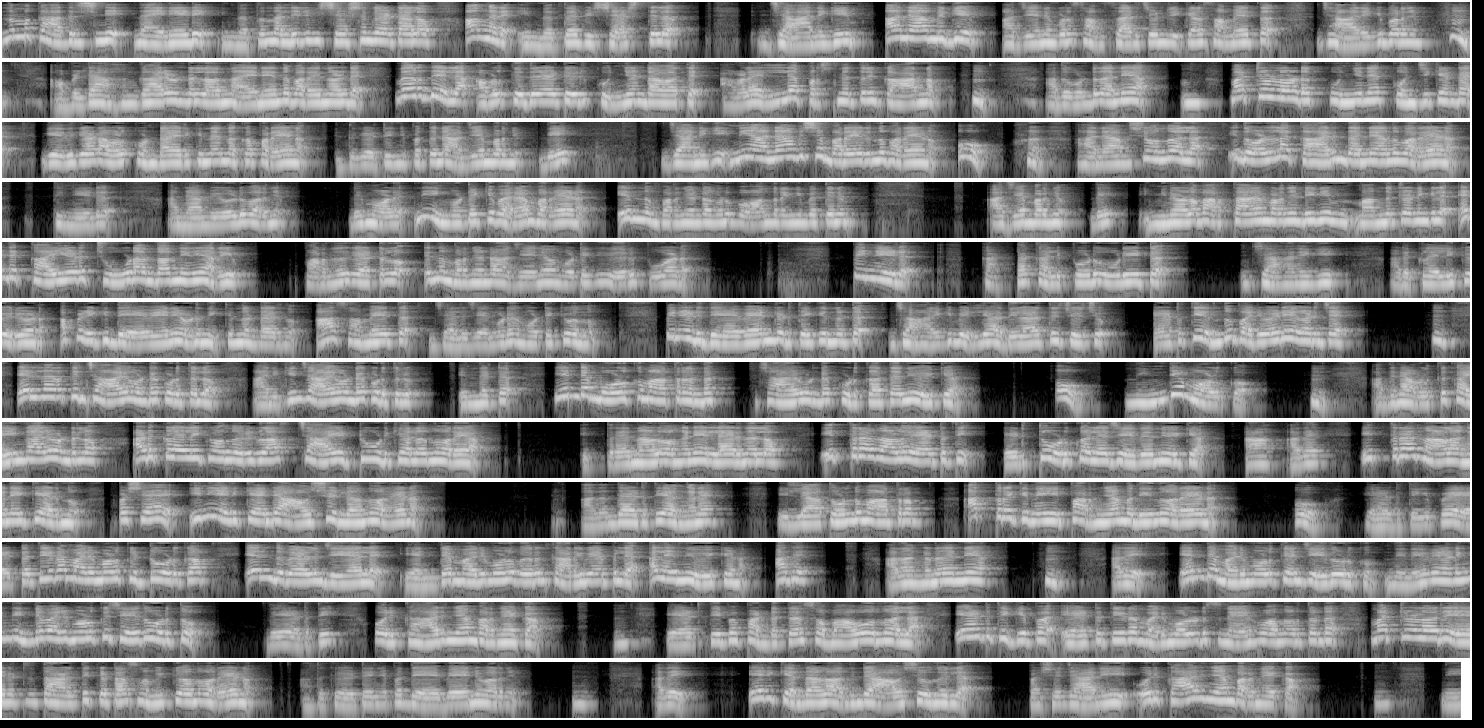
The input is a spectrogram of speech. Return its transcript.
നമുക്ക് ആദർശിന്റെ നയനയുടെയും ഇന്നത്തെ നല്ലൊരു വിശേഷം കേട്ടാലോ? അങ്ങനെ ഇന്നത്തെ വിശേഷത്തിൽ ജാനകിയും അനാമികയും അജയനും കൂടെ സംസാരിച്ചുകൊണ്ടിരിക്കുന്ന സമയത്ത് ജാനകി പറഞ്ഞു "ഹും, അവളുടെ അഹങ്കാരം ഉണ്ടല്ലോ നയന എന്ന് പറയുന്നവളുടെ. വെറുതെ അല്ല അവൾക്കെതിരായിട്ട് ഒരു കുഞ്ഞുണ്ടാവാത്തെ. അവളെ എല്ലാ പ്രശ്നത്തിനും കാരണം. അതുകൊണ്ട് തന്നെയാ മറ്റുള്ളവരുടെ കുഞ്ഞിനെ കൊഞ്ചിക്കേണ്ട ഗതികേട് അവൾക്കുണ്ടായിരിക്കുന്നതെന്നൊക്കെ പറയണം. ഇത് കേട്ട് ഇനിയിപ്പോ തന്നെ അജയൻ പറഞ്ഞു ദേ ജാനകി നീ അനാവശ്യം പറയരുന്ന് പറയണം. ഓ അനാവശ്യമൊന്നുമല്ല ഇതുള്ള കാര്യം തന്നെയാന്ന് പറയണം. പിന്നീട് അനാമിയോട് പറഞ്ഞു ദേ മോളെ നീ ഇങ്ങോട്ടേക്ക് വരാൻ പറയണം. എന്നും പറഞ്ഞുകൊണ്ട് അങ്ങോട്ട് പോകാൻ തുടങ്ങിയപ്പോഴത്തേനും അജയൻ പറഞ്ഞു ദേ ഇങ്ങനെയുള്ള വർത്താനം പറഞ്ഞിട്ട് ഇനി വന്നിട്ടുണ്ടെങ്കിൽ എന്റെ കൈയുടെ ചൂട് എന്താന്ന് ഇനി അറിയും. പറഞ്ഞത് കേട്ടല്ലോ? എന്നും പറഞ്ഞുകൊണ്ട് അജയനും അങ്ങോട്ടേക്ക് കയറി പോവാണ്. പിന്നീട് കട്ട കലിപ്പോട് കൂടിയിട്ട് ജാനകി അടുക്കളയിലേക്ക് വരുവാണ്. അപ്പോഴേക്ക് ദേവേനെ അവിടെ നിൽക്കുന്നുണ്ടായിരുന്നു. ആ സമയത്ത് ജലജയൻ കൂടെ അങ്ങോട്ടേക്ക് വന്നു. പിന്നീട് ദേവേന്റെ അടുത്തേക്ക് നിന്നിട്ട് ജാനകി വലിയ അധികാരത്തിൽ ചോദിച്ചു ഏട്ടത്തി എന്തു പരിപാടിയാണ് കാണിച്ചേ? എല്ലാവർക്കും ചായ കൊണ്ടേ കൊടുത്തല്ലോ. എനിക്കും ചായ കൊണ്ടേ കൊടുത്തു എന്നിട്ട് എന്റെ മോൾക്ക് മാത്രം എന്താ ചായ കൊണ്ടേ കൊടുക്കാത്തെന്ന് ചോദിക്കുക ഓ നിന്റെ മോൾക്കോ? അതിന് അവൾക്ക് കൈയും കാലും ഉണ്ടല്ലോ. അടുക്കളയിലേക്ക് വന്ന് ഒരു ഗ്ലാസ് ചായ ഇട്ട് കുടിക്കാലോ എന്ന് പറയാം. ഇത്രയും നാളും അങ്ങനെയല്ലായിരുന്നല്ലോ. ഇത്രയും നാളും ഏട്ടത്തി എടുത്തു കൊടുക്കുമല്ലേ ചെയ്തേന്ന് ചോദിക്കാം ആ അതെ ഇത്രയും നാൾ അങ്ങനെയൊക്കെ ആയിരുന്നു പക്ഷേ ഇനി എനിക്ക് അതിന്റെ ആവശ്യമില്ല എന്ന് പറയണം. അതെന്താ ഏട്ടത്തി അങ്ങനെ? ഇല്ലാത്തോണ്ട് മാത്രം. അത്രയ്ക്ക് നീ പറഞ്ഞാൽ മതി എന്ന് പറയണം. ഓ ഏട്ടത്തിക്ക് ഇപ്പൊ ഏട്ടത്തിയുടെ മരുമോൾക്ക് ഇട്ട് കൊടുക്കാം. എന്ത് വേണം ചെയ്യാല്ലേ എന്റെ മരുമോൾ വെറും കറിവേപ്പില അല്ലെ എന്ന് ചോദിക്കണം. അതെ അതങ്ങനെ തന്നെയാ. അതെ എന്റെ മരുമോൾക്ക് ഞാൻ ചെയ്തു കൊടുക്കും. നിന്നെ വേണമെങ്കിൽ നിന്റെ മരുമോൾക്ക് ചെയ്തു കൊടുത്തോ. ദേ ഏട്ടത്തി ഒരു കാര്യം ഞാൻ പറഞ്ഞേക്കാം. ഏട്ടത്തി ഇപ്പൊ പണ്ടത്തെ സ്വഭാവമൊന്നുമല്ല. ഏട്ടത്തിക്ക് ഇപ്പൊ ഏട്ടത്തിയുടെ മരുമോളോട് സ്നേഹമാന്ന് ഓർത്തോണ്ട് മറ്റുള്ളവരെ ഏട്ടത്തി താഴ്ത്തി കെട്ടാൻ ശ്രമിക്കുമെന്ന് പറയണം. അത് കേട്ട് കഴിഞ്ഞപ്പോ ദേവേന് പറഞ്ഞു. അതെ എനിക്ക് എന്താണോ അതിന്റെ ആവശ്യമൊന്നുമില്ല. പക്ഷെ ജാനി ഒരു കാര്യം ഞാൻ പറഞ്ഞേക്കാം. നീ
